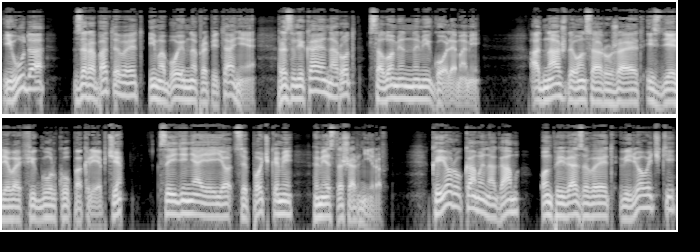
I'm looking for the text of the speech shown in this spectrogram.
Иуда зарабатывает им обоим на пропитание, развлекая народ соломенными големами. Однажды он сооружает из дерева фигурку покрепче, соединяя ее цепочками вместо шарниров. К ее рукам и ногам он привязывает веревочки,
